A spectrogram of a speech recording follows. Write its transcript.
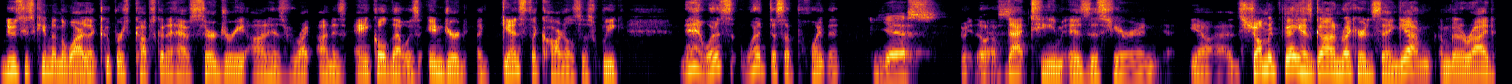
News just came on the wire that Cooper Kupp's going to have surgery on his right on his ankle that was injured against the Cardinals this week. Man, what is what a disappointment yes. Yes. that team is this year. And you know, uh, Sean McVay has gone on record saying, "Yeah, I'm, I'm going to ride,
